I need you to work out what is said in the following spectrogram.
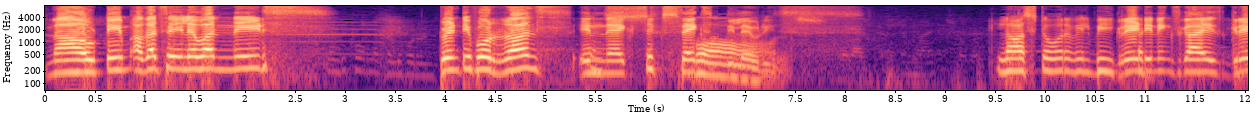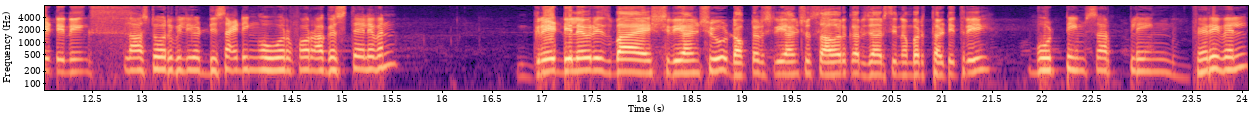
Now team Agatse 11 needs 24 runs in next six, balls. deliveries. Last over will be Great innings, guys. Great innings. last over will be a deciding over for August 11. Great deliveries by Shriyanshu, Dr. Shriyanshu Savarkar, jersey number 33. Both teams are playing very well.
